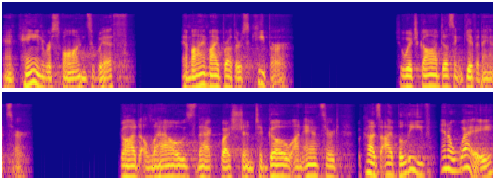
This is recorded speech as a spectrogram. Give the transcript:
And Cain responds with, Am I my brother's keeper? To which God doesn't give an answer. God allows that question to go unanswered because I believe, in a way,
